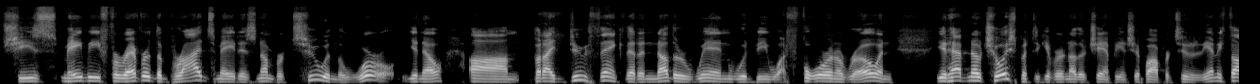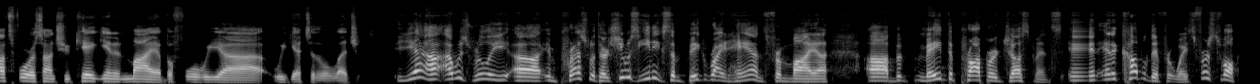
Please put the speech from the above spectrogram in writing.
she's maybe forever the bridesmaid is number two in the world, you know. Um, but I do think that another win would be what four in a row, and you'd have no choice but to give her another championship opportunity. Any thoughts for us on Chookagian and Maia before we uh we get to the legend? Yeah, I, was really uh, impressed with her. She was eating some big right hands from Maia, uh, but made the proper adjustments in, in a couple different ways. First of all,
